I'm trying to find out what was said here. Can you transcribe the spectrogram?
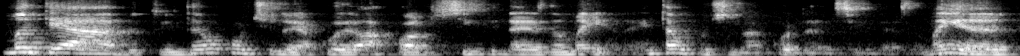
Manter hábito. Então, eu continuei acordando, eu acordo 5 e 10 da manhã. Né? Então, eu continuo acordando 5 e 10 da manhã,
